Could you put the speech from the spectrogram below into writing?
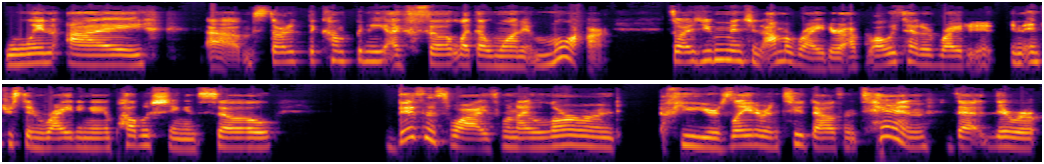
when I um, started the company, I felt like I wanted more. So as you mentioned, I'm a writer. I've always had a writer, an interest in writing and publishing. And so business wise, when I learned a few years later in 2010 that there were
